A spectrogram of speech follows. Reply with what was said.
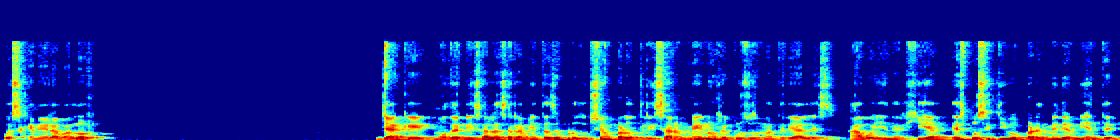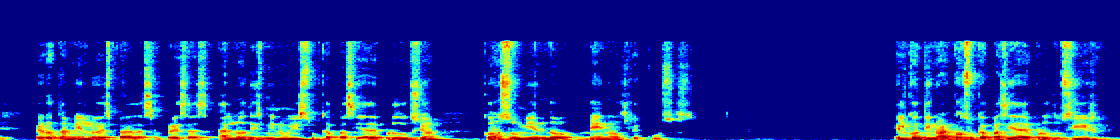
pues genera valor, ya que modernizar las herramientas de producción para utilizar menos recursos materiales, agua y energía es positivo para el medio ambiente, pero también lo es para las empresas al no disminuir su capacidad de producción consumiendo menos recursos. El continuar con su capacidad de producir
